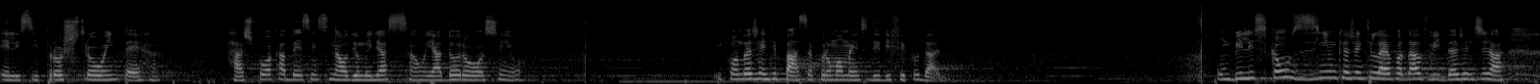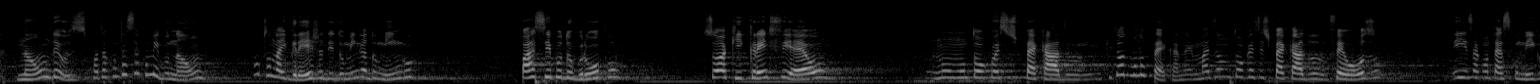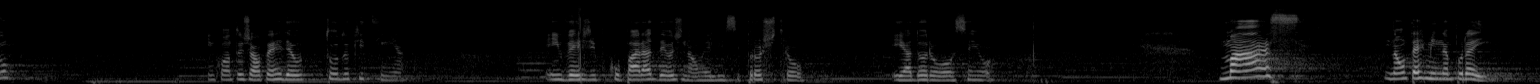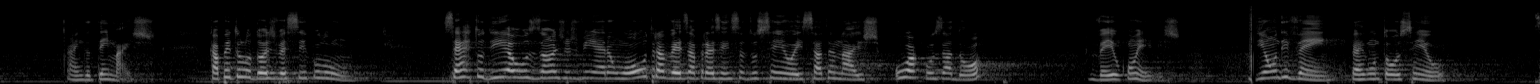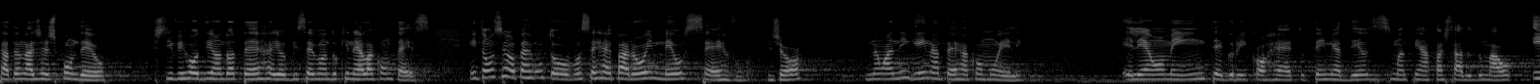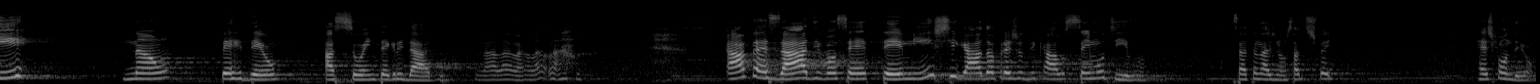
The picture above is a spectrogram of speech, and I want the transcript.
Ele se prostrou em terra, raspou a cabeça em sinal de humilhação e adorou ao Senhor. E quando a gente passa por um momento de dificuldade, um beliscãozinho que a gente leva da vida, a gente já, não, Deus, isso pode acontecer comigo, não. Eu estou na igreja de domingo a domingo, participo do grupo, Sou aqui crente fiel, não estou com esses pecados, que todo mundo peca, né? Mas eu não estou com esses pecados feiosos. E isso acontece comigo. Enquanto Jó perdeu tudo o que tinha. Em vez de culpar a Deus, não, ele se prostrou e adorou ao Senhor. Mas não termina por aí. Ainda tem mais. Capítulo 2, versículo 1. Certo dia, os anjos vieram outra vez à presença do Senhor e Satanás, o acusador, veio com eles. De onde vem? perguntou o Senhor. Satanás respondeu: Estive rodeando a terra e observando o que nela acontece. Então o Senhor perguntou: Você reparou em meu servo, Jó? Não há ninguém na terra como ele. Ele é homem íntegro e correto, teme a Deus e se mantém afastado do mal. E não perdeu a sua integridade. Lá, lá, lá, lá, lá. Apesar de você ter me instigado a prejudicá-lo sem motivo. Satanás, não satisfeito, respondeu:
